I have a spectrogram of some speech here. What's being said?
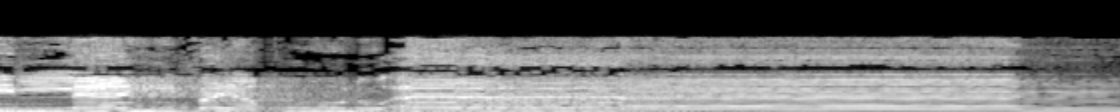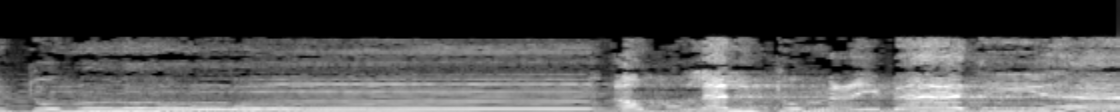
دون الله فيقول أنتم أضللتم عبادي هؤلاء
